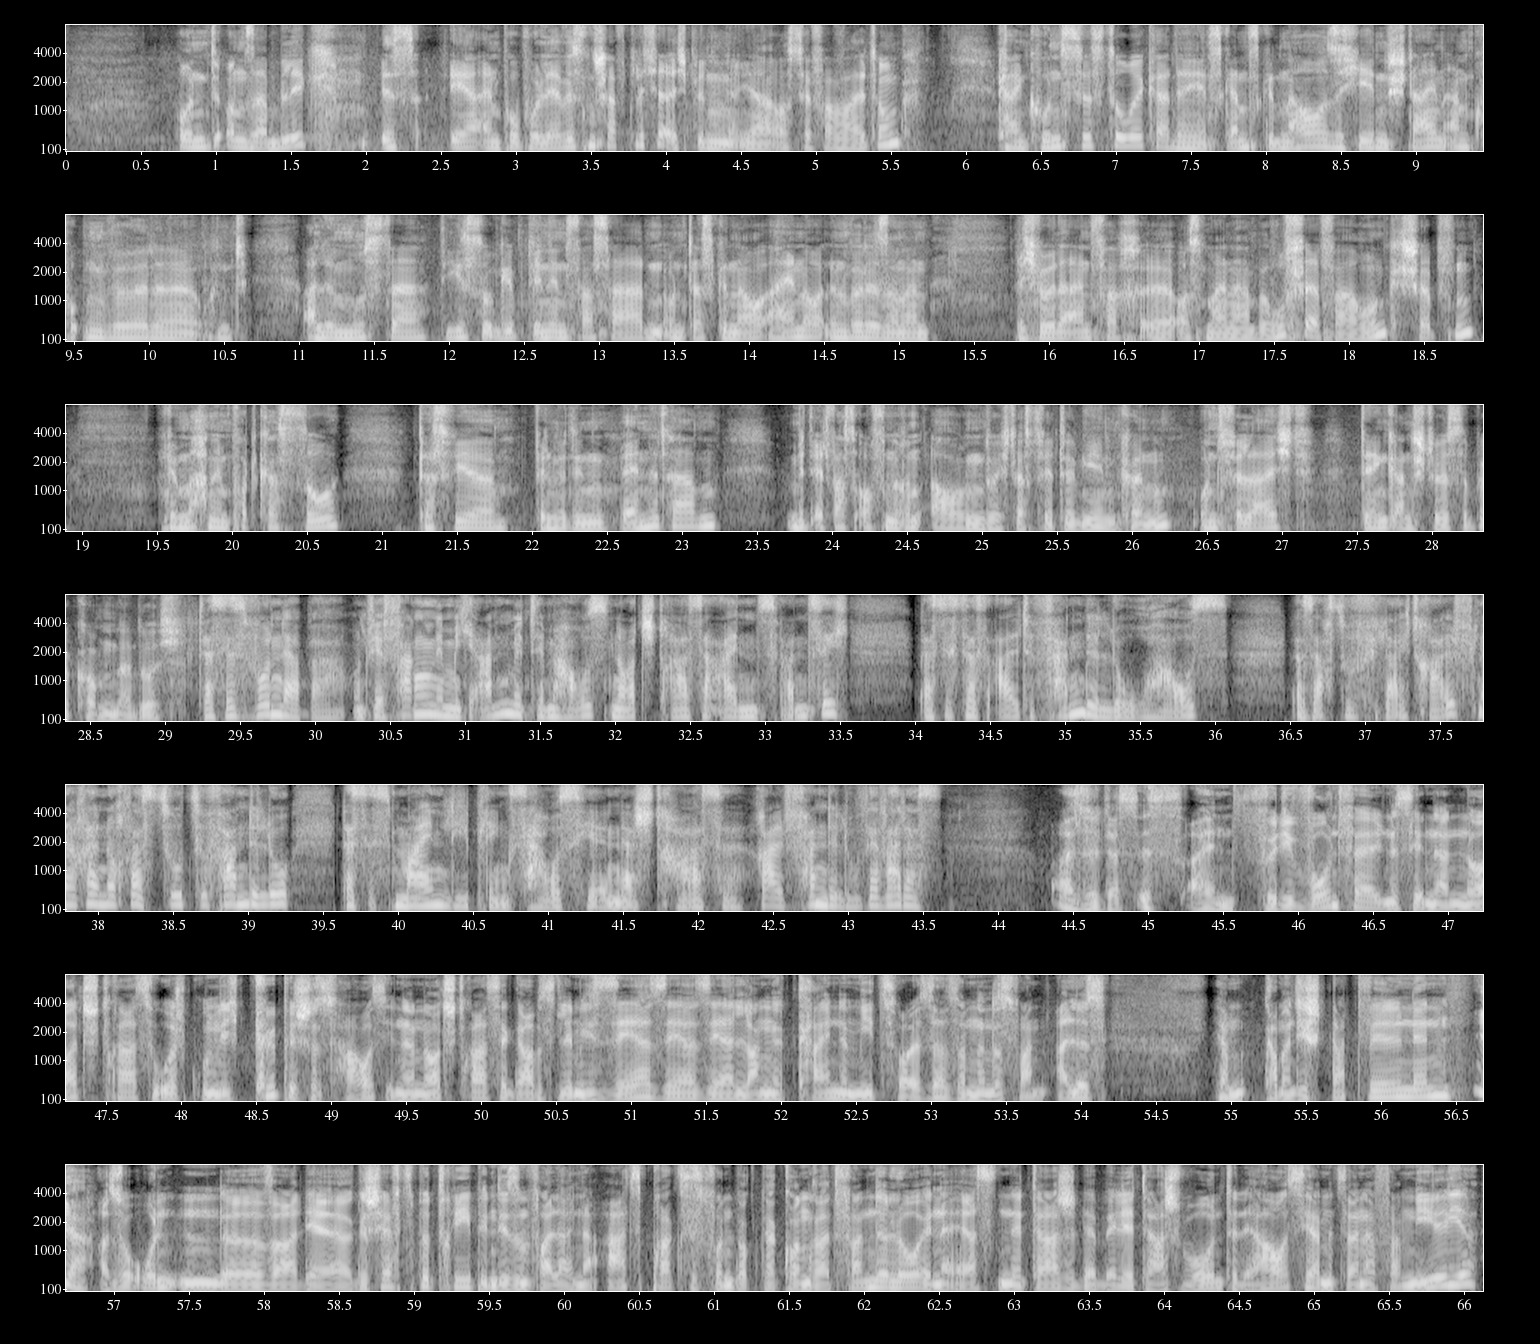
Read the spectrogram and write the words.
Und unser Blick ist eher ein populärwissenschaftlicher. Ich bin ja aus der Verwaltung kein Kunsthistoriker, der jetzt ganz genau sich jeden Stein angucken würde und alle Muster, die es so gibt in den Fassaden und das genau einordnen würde, sondern ich würde einfach äh, aus meiner Berufserfahrung schöpfen. Wir machen den Podcast so, dass wir, wenn wir den beendet haben, mit etwas offeneren Augen durch das Viertel gehen können und vielleicht Denkanstöße bekommen dadurch. Das ist wunderbar. Und wir fangen nämlich an mit dem Haus Nordstraße 21. Das ist das alte Vandelow-Haus. Da sagst du vielleicht Ralf nachher noch was zu, zu Vandelow. Das ist mein Lieblingshaus hier in der Straße. Ralf Vandelow, wer war das? Also das ist ein für die Wohnverhältnisse in der Nordstraße ursprünglich typisches Haus. In der Nordstraße gab es nämlich sehr, sehr, sehr lange keine Mietshäuser, sondern das waren alles ja, kann man die Stadtvillen nennen? Ja. Also unten äh, war der Geschäftsbetrieb, in diesem Fall eine Arztpraxis von Dr. Konrad Vandelow. In der ersten Etage der Belle Etage wohnte der Hausherr mit seiner Familie.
